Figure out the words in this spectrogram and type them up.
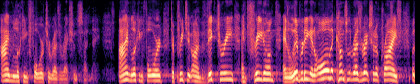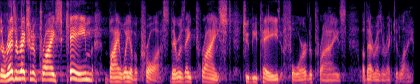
I'm looking forward to Resurrection Sunday. I'm looking forward to preaching on victory and freedom and liberty and all that comes with the resurrection of Christ. But the resurrection of Christ came by way of a cross. There was a price to be paid for the prize of that resurrected life.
